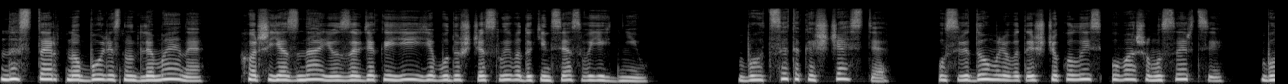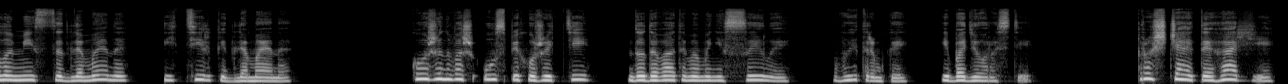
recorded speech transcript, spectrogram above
Нестерпно болісну для мене, хоч я знаю, завдяки їй я буду щаслива до кінця своїх днів. Бо це таке щастя усвідомлювати, що колись у вашому серці було місце для мене і тільки для мене. Кожен ваш успіх у житті додаватиме мені сили, витримки і бадьорості. Прощайте, Гаррі,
